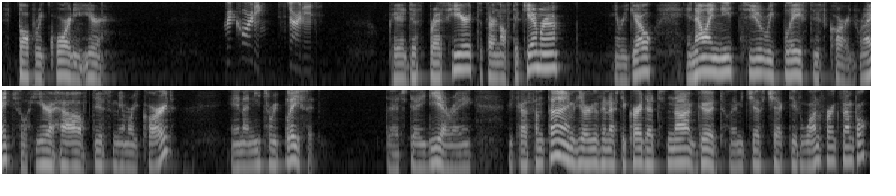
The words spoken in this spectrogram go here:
stop recording here. Recording started. Okay, I just press here to turn off the camera. Here we go. And now I need to replace this card, right? So here I have this memory card and I need to replace it. That's the idea, right? Because sometimes you're using SD card that's not good. Let me just check this one, for example.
